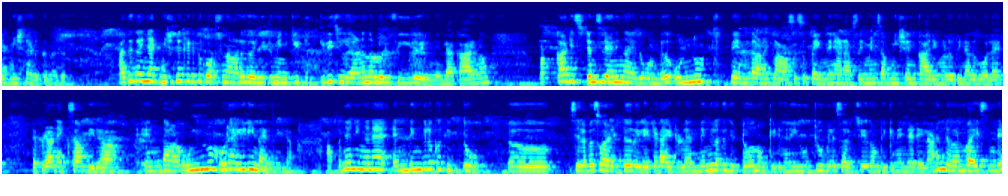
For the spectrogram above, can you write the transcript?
അഡ്മിഷൻ എടുക്കുന്നത്. അത് കഴിഞ്ഞ് അഡ്മിഷനൊക്കെ എടുത്ത് കുറച്ച് നാൾ കഴിഞ്ഞിട്ടും എനിക്ക് ഡിഗ്രി ചെയ്യാനെന്നുള്ളൊരു ഫീൽ വരുന്നില്ല. കാരണം പക്ക ഡിസ്റ്റൻസ് ലേണിംഗ് ആയതുകൊണ്ട് ഒന്നും ഇപ്പൊ എന്താണ് ക്ലാസ്സസ് ഇപ്പൊ എങ്ങനെയാണ് അസൈൻമെന്റ് സബ്മിഷൻ കാര്യങ്ങൾ പിന്നെ അതുപോലെ എപ്പോഴാണ് എക്സാം വരിക എന്താണ് ഒന്നും ഒരു ഐഡിയ ഉണ്ടായിരുന്നില്ല. അപ്പൊ ഞാൻ ഇങ്ങനെ എന്തെങ്കിലുമൊക്കെ കിട്ടുമോ സിലബസുമായിട്ട് റിലേറ്റഡ് ആയിട്ടുള്ള എന്തെങ്കിലുമൊക്കെ കിട്ടുമോ നോക്കിയിട്ട് ഇങ്ങനെ യൂട്യൂബിൽ സെർച്ച് ചെയ്തുകൊണ്ടിരിക്കുന്നതിന്റെ ഇടയിലാണ് ലേൺ വൈസിന്റെ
